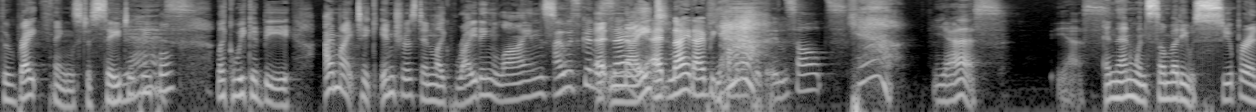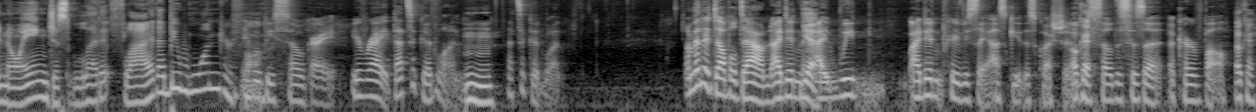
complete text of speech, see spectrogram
the right things to say to people. Like we could be, I might take interest in like writing lines. I was going to at say night. at night I'd be coming up with insults. yeah. Yes. Yes. And then when somebody was super annoying, just let it fly. That'd be wonderful. It would be so great. You're right. That's a good one. Mm-hmm. That's a good one. I'm going to double down. I didn't. Yeah. I we. I didn't previously ask you this question. Okay. So this is a, a curveball. okay.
